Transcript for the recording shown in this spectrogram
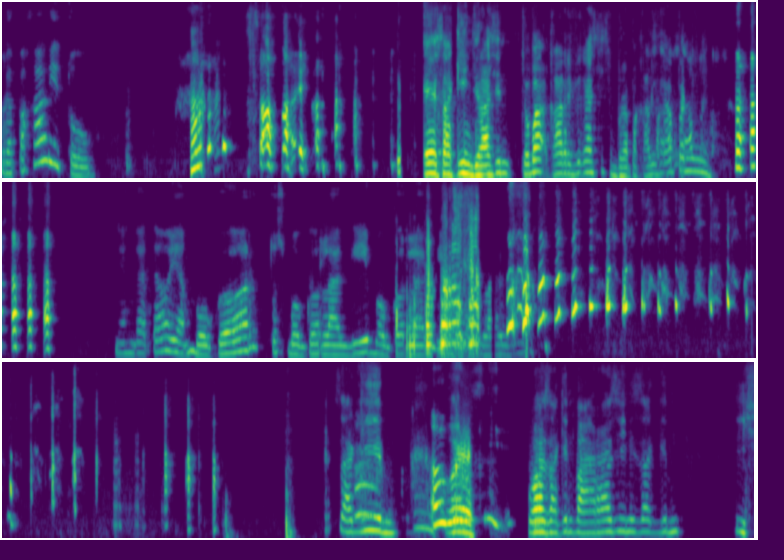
berapa kali tuh? Sotoy. eh sakin jelasin coba klarifikasi seberapa kali apa nih Yang nggak tahu yang Bogor, terus Bogor lagi, Bogor lagi, Bogor lagi. Sakin Apa Weh. wah sakin parah sih ini sakin ih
